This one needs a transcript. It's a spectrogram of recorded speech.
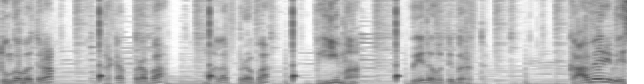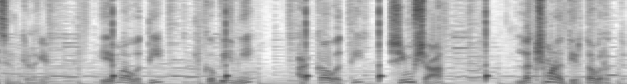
ತುಂಗಭದ್ರಾ, ಘಟಪ್ರಭಾ, ಮಲಪ್ರಭಾ ಭೀಮಾ ವೇದವತಿ ಬರುತ್ತೆ. ಕಾವೇರಿ ಬೇಸಿನ್ ಕೆಳಗೆ ಹೇಮಾವತಿ, ಕಬಿನಿ, ಅರ್ಕಾವತಿ, ಶಿಂಷಾ, ಲಕ್ಷ್ಮಣ ತೀರ್ಥ ಬರುತ್ತೆ.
